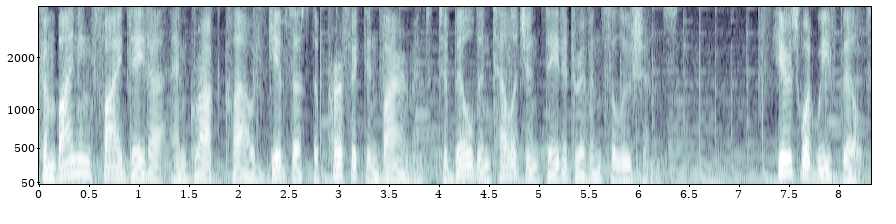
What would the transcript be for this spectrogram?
Combining PhiData and Groq Cloud gives us the perfect environment to build intelligent data-driven solutions. Here's what we've built,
